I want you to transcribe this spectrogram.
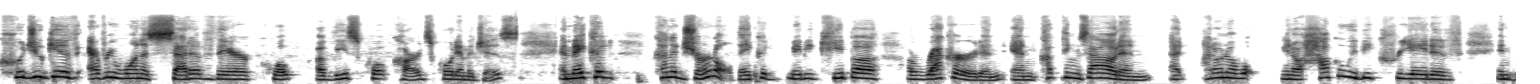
Could you give everyone a set of their quote of these quote cards, quote images, and they could kind of journal. They could maybe keep a, a record and, and cut things out. And at, I don't know what, you know, how could we be creative and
